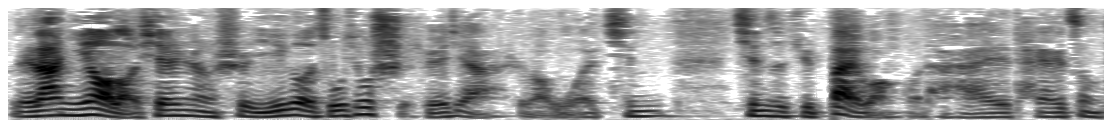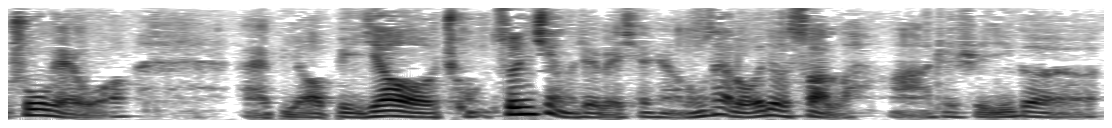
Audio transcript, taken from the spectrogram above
雷拉尼奥老先生是一个足球史学家，是吧？我亲亲自去拜望过，他还他还赠书给我，哎，比较比较崇尊敬的这位先生，隆塞罗就算了啊，这是一个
